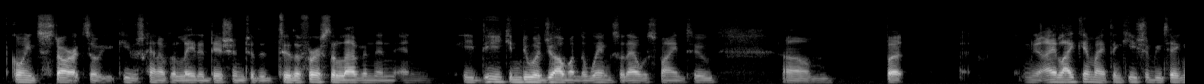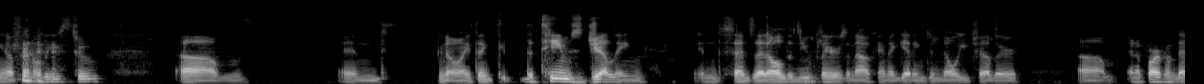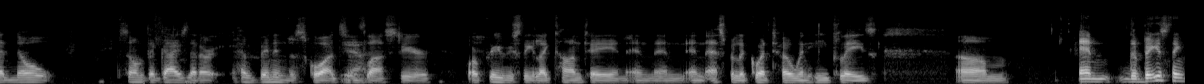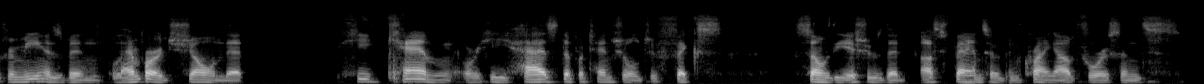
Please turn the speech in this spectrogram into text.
going to start, so he, he, was kind of a late addition to the to the first eleven, and and he he can do a job on the wing, so that was fine too. Um, but you know, I like him. I think he should be taking up penalties too. Um, and you know, I think the team's gelling in the sense that all the new players are now kind of getting to know each other. Um, and apart from that, know some of the guys that are have been in the squad since yeah. last year or previously, like Kante and and and, and Azpilicueta when he plays. Um, and the biggest thing for me has been Lampard shown that he can or he has the potential to fix some of the issues that us fans have been crying out for since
